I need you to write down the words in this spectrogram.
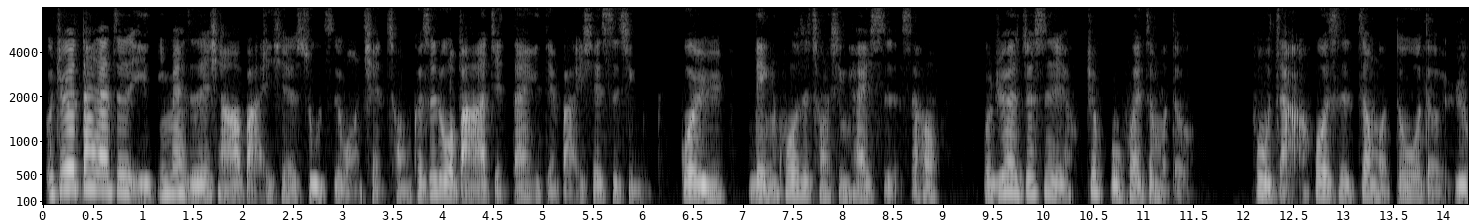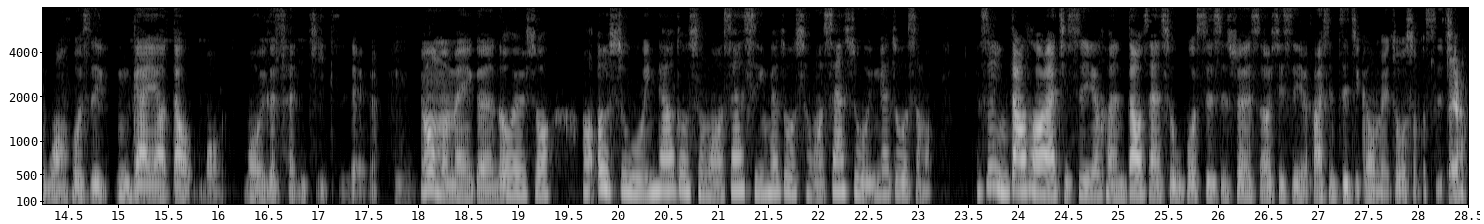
我觉得大家就是一一面只是想要把一些数字往前冲，可是如果把它简单一点，把一些事情归于零或是重新开始的时候，我觉得就是就不会这么的复杂，或者是这么多的欲望，或是应该要到某某一个层级之类的。嗯因为我们每个人都会说，哦，二十五应该要做什么，三十应该做什么，三十五应该做什么。可是你到头来，其实有可能到三十五或四十岁的时候，其实也发现自己根本没做什么事情。对啊。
